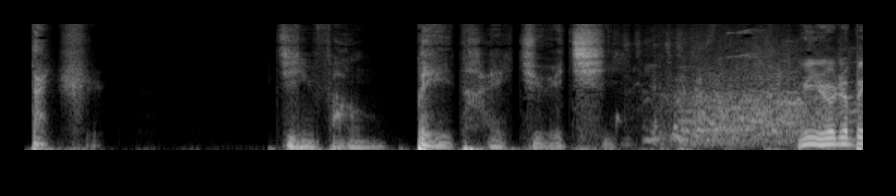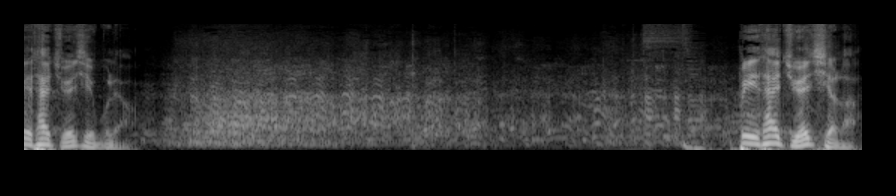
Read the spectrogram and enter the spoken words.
但是谨防备胎崛起。我跟你说，这备胎崛起不了，备胎崛起了，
